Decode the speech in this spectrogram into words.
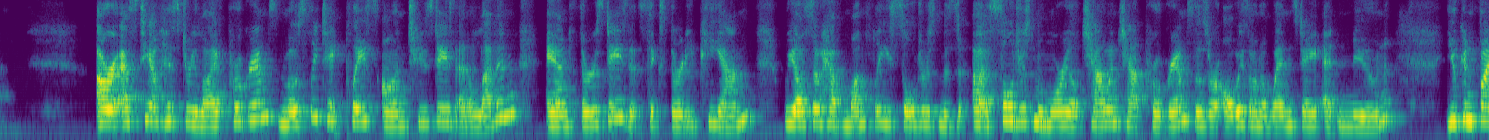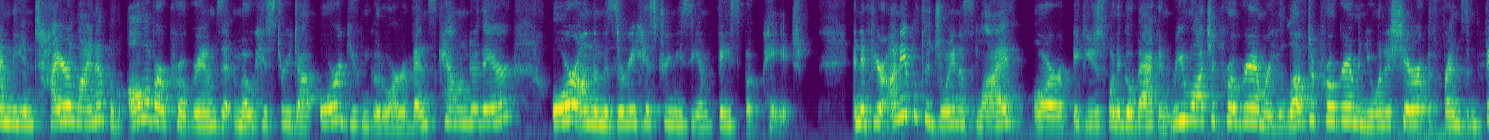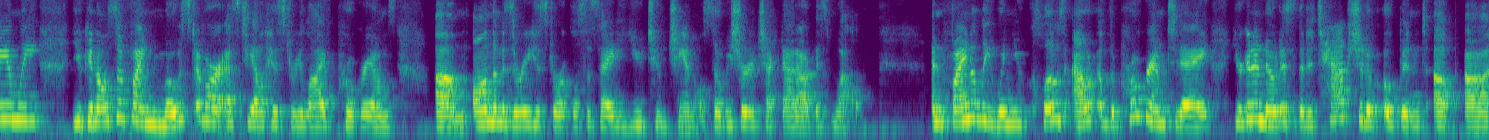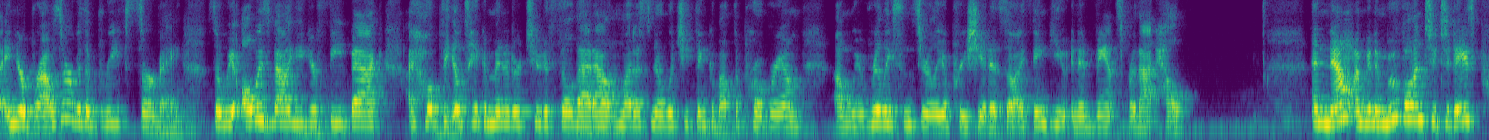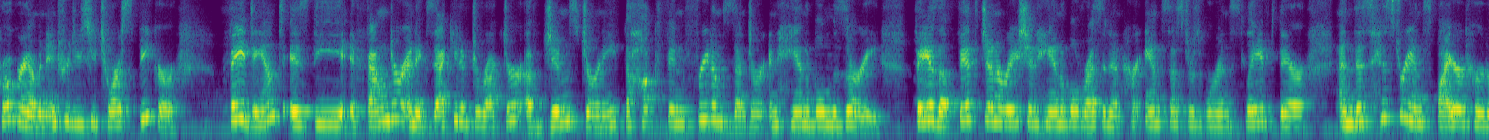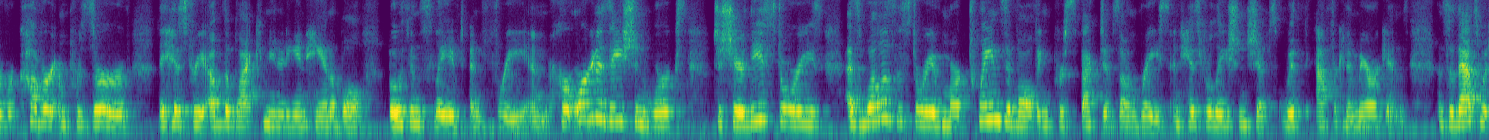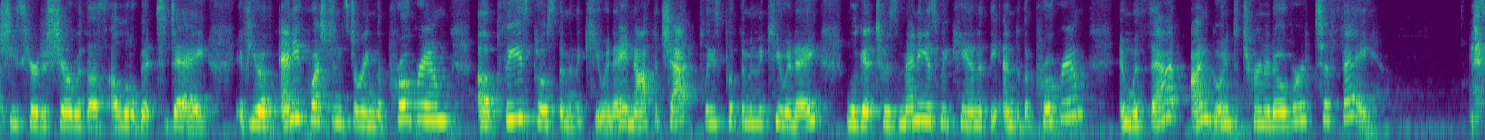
Our STL History Live programs mostly take place on Tuesdays at 11 and Thursdays at 6.30 p.m. We also have monthly Soldiers, uh, Soldiers Memorial Chow and Chat programs. Those are always on a Wednesday at noon. You can find the entire lineup of all of our programs at mohistory.org. You can go to our events calendar there or on the Missouri History Museum Facebook page. And if you're unable to join us live, or if you just want to go back and rewatch a program, or you loved a program and you want to share it with friends and family, you can also find most of our STL History Live programs um, on the Missouri Historical Society YouTube channel. So be sure to check that out as well. And finally, when you close out of the program today, you're going to notice that a tab should have opened up uh, in your browser with a brief survey. So we always value your feedback. I hope that you'll take a minute or two to fill that out and let us know what you think about the program. Um, we really sincerely appreciate it. So I thank you in advance for that help. And now I'm going to move on to today's program and introduce you to our speaker. Faye Dant is the founder and executive director of Jim's Journey, the Huck Finn Freedom Center in Hannibal, Missouri. Faye is a fifth generation Hannibal resident. Her ancestors were enslaved there, and this history inspired her to recover and preserve the history of the Black community in Hannibal, both enslaved and free. And her organization works to share these stories, as well as the story of Mark Twain's evolving perspectives on race and his relationships with African Americans. And so that's what she's here to share with us a little bit today. If you have any questions during the program, uh, please post them in the Q&A, not the chat. Please put them in the Q&A. We'll get to as many as we can at the end of the program. And with that, I'm going to turn it over to Faye.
